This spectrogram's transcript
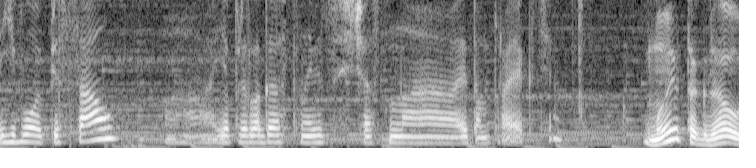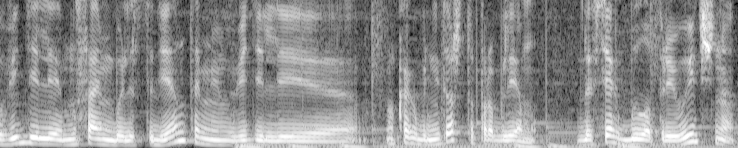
его описал? А, я предлагаю остановиться сейчас на этом проекте. Мы тогда увидели, мы сами были студентами, увидели, ну как бы не то, что проблему. Для всех было привычно,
